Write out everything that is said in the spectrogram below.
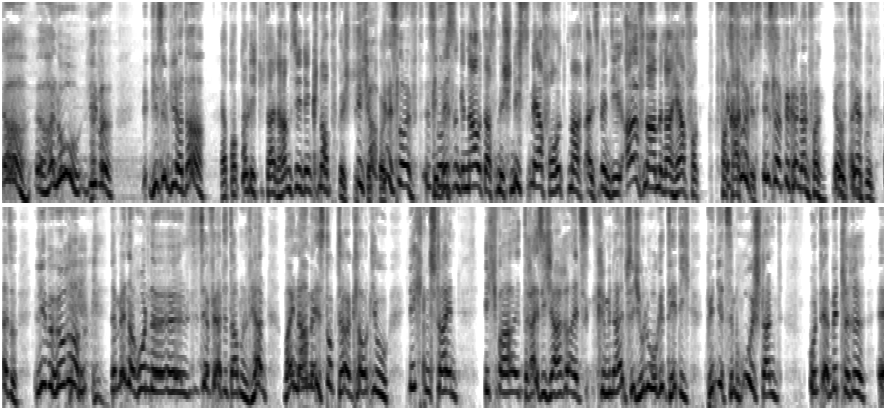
Ja, äh, hallo, Liebe. Wir sind wieder da. Herr Dr. Lichtenstein, haben Sie den Knopf richtig Ich hab, gedrückt? es läuft. Es Sie läuft. wissen genau, dass mich nichts mehr verrückt macht, als wenn die Aufnahme nachher ver es verkackt läuft, ist. es läuft, wir können anfangen. Ja, Gut, sehr also, gut. Also, liebe Hörer der Männerrunde, äh, sehr verehrte Damen und Herren, mein Name ist Dr. Claudio Lichtenstein. Ich war 30 Jahre als Kriminalpsychologe tätig, bin jetzt im Ruhestand und ermittlere, äh,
